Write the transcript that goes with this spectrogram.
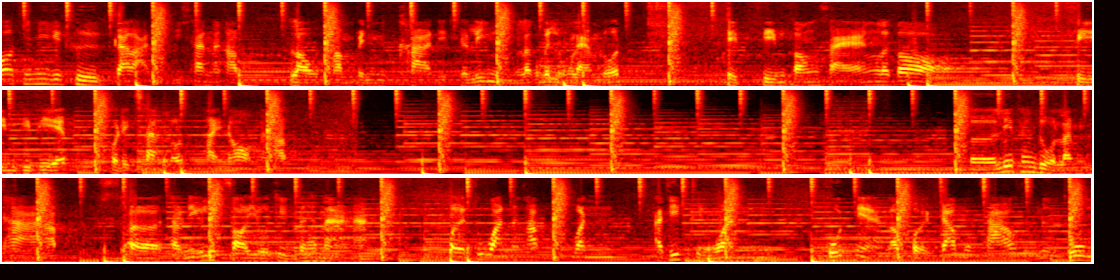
ก็ที่นี่ก็คือการาดดิชั่นนะครับ เราทำเป็นคาร์ดิเทลลิ่งแล้วก็เป็นโรงแรมรถ ติดฟิล์มกรองแสงแล้วก็ฟิล์ม PPF protection รถภายนอกนะครับเออเรียบทางด่วนรามอินทาครับเออแถวนี้ก็เรียกซอยโยธินพัฒนาเปิดทุกวันนะครับ วันอาทิตย์ถึงวันพุธเนี่ยเราเปิด9โมงเช้าถึง1ทุ่ม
